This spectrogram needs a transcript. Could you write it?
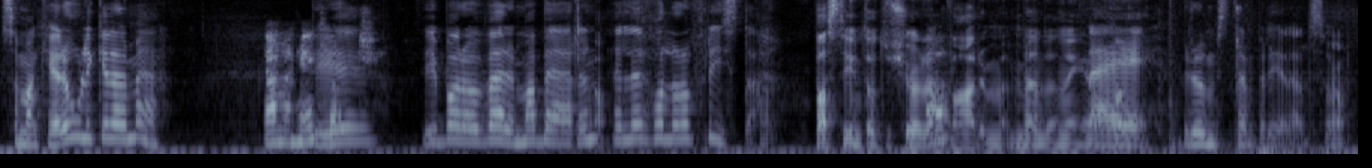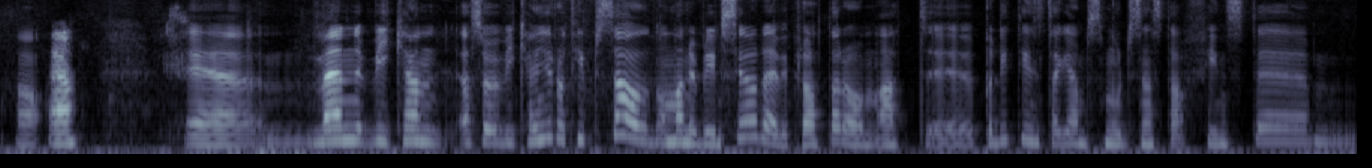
så man kan göra olika där med. Ja men helt det, klart. Det är bara att värma bären ja. eller hålla dem frysta. Fast det är inte att du kör den varm men den är i alla fall. Nej, rumstempererad så. Ja. Eh, men vi kan, alltså, vi kan ju då tipsa om man nu blir intresserad av det vi pratar om att eh, på ditt Instagram Smoothies and Stuff finns det mm,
